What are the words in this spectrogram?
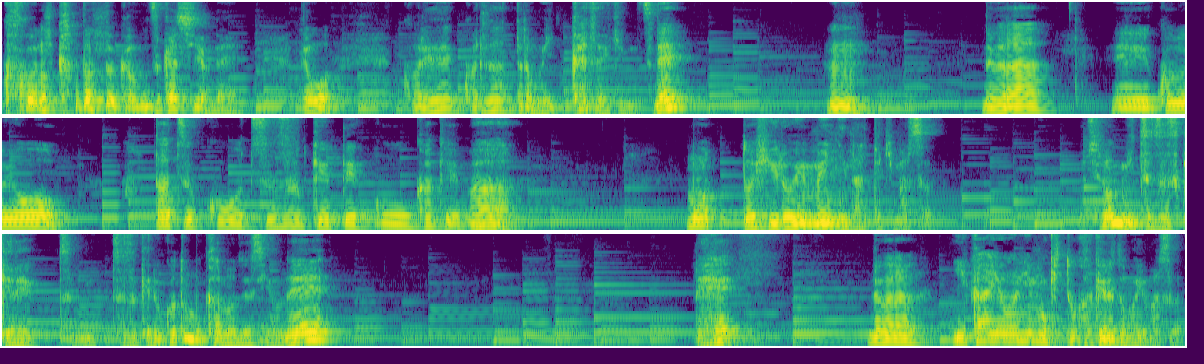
ここの角とか難しいよね。でも、これ、これだったらもう一回でできるんですね。うん。だから、えーこれを二つこう続けてこう書けば、もっと広い面になってきます。もちろん見続ける、続けることも可能ですよね。ね。だから、いかようにもきっと書けると思います。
